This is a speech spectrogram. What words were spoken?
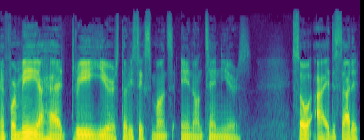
And for me, I had three years, 36 months in on 10 years. So I decided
